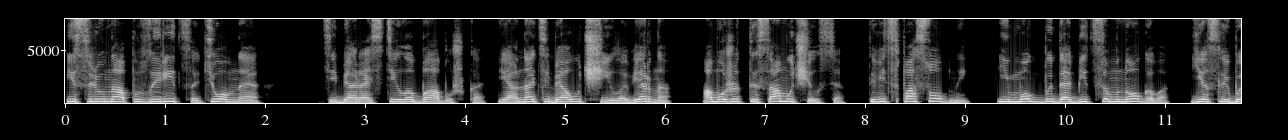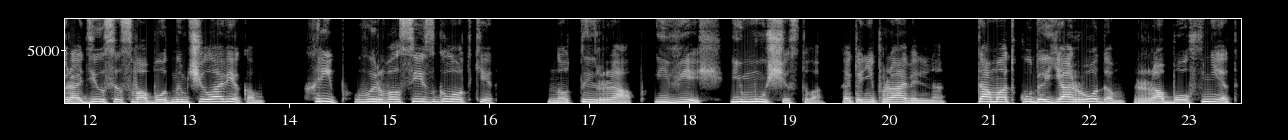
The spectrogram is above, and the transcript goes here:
и слюна пузырится, темная. Тебя растила бабушка, и она тебя учила, верно? А может, ты сам учился? Ты ведь способный и мог бы добиться многого, если бы родился свободным человеком. Хрип вырвался из глотки. Но ты раб и вещь, имущество. Это неправильно. Там, откуда я родом, рабов нет.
